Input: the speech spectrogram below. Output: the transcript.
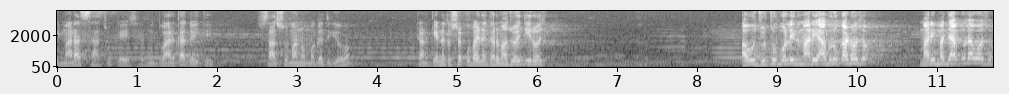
એ મહારાજ સાચું કહે છે. હું દ્વારકા ગઈ હતી. સાસુમાનો મગજ ગયો કારણ કે એને તો શકુબાઈને ઘરમાં જોઈતી રોજ. આવું જૂઠું બોલીને મારી આબરૂ કાઢો છો? મારી મજાક ઉડાવો છો?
